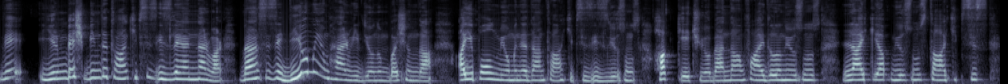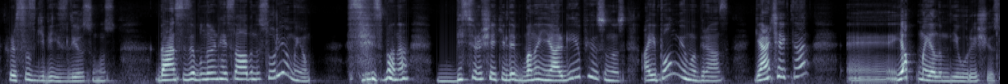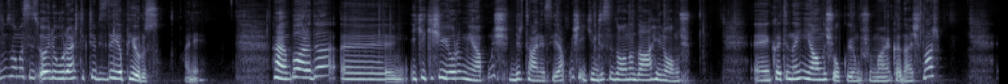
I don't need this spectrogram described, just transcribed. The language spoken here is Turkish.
ve 25 binde takipsiz izleyenler var. Ben size diyor muyum her videonun başında? Ayıp olmuyor mu neden takipsiz izliyorsunuz? Hak geçiyor, benden faydalanıyorsunuz, like yapmıyorsunuz, takipsiz hırsız gibi izliyorsunuz. Ben size bunların hesabını soruyor muyum? Siz bana bir sürü şekilde bana yargı yapıyorsunuz. Ayıp olmuyor mu biraz? Gerçekten e, yapmayalım diye uğraşıyorsunuz ama siz öyle uğraştıkça biz de yapıyoruz. Hani Ha, bu arada e, iki kişi yorum yapmış. Bir tanesi yapmış. ikincisi de ona dahil olmuş. E, Katina'yı yanlış okuyormuşum arkadaşlar.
